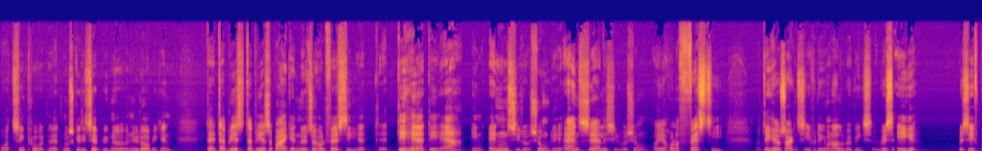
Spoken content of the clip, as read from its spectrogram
og tænke på, at, at nu skal de til at bygge noget nyt op igen. Der, der, bliver, der bliver jeg så bare igen nødt til at holde fast i, at, at det her, det er en anden situation. Det er en særlig situation. Og jeg holder fast i, og det kan jeg jo sagtens sige, for det kan man aldrig bevise, hvis ikke hvis FB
